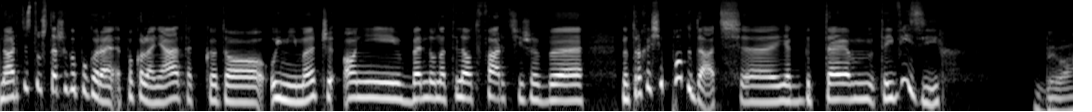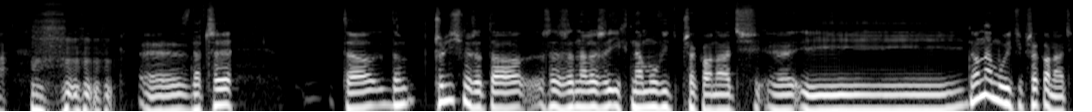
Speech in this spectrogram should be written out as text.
no, artystów starszego pokolenia, tak to ujmijmy, czy oni będą na tyle otwarci, żeby no, trochę się poddać e, jakby tem, tej wizji? Była. znaczy, to no, czuliśmy, że to, że, że należy ich namówić, przekonać y, i no namówić i przekonać,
